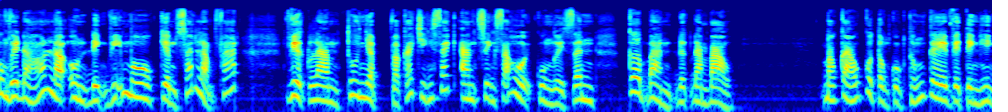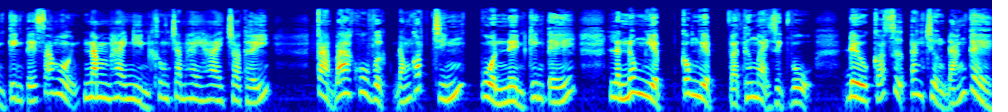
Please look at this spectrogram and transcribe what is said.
Cùng với đó là ổn định vĩ mô, kiểm soát lạm phát, việc làm, thu nhập và các chính sách an sinh xã hội của người dân cơ bản được đảm bảo. Báo cáo của Tổng cục Thống kê về tình hình kinh tế xã hội năm 2022 cho thấy, cả ba khu vực đóng góp chính của nền kinh tế là nông nghiệp, công nghiệp và thương mại dịch vụ đều có sự tăng trưởng đáng kể.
